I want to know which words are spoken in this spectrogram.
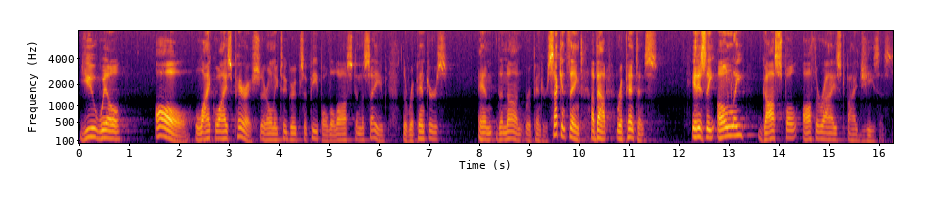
you will all likewise perish. There are only two groups of people the lost and the saved the repenters and the non repenters. Second thing about repentance it is the only gospel authorized by Jesus.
